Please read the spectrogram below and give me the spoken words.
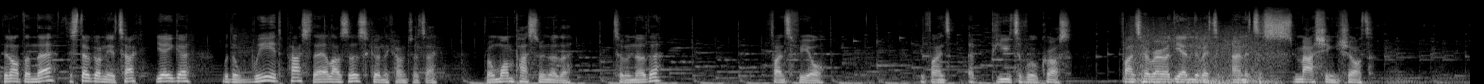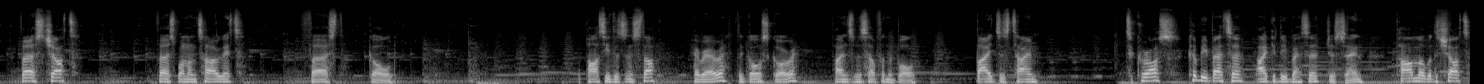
They're not done there, they're still going the attack. Jaeger with a weird pass there allows us to go in the counter-attack. From one pass to another, to another, finds Fior, who finds a beautiful cross. finds Herrera at the end of it, and it's a smashing shot. First shot, first one on target, first goal. The party doesn't stop. Herrera, the goal scorer, finds himself on the ball. Bides his time. To cross, could be better, I could do better, just saying. Palmer with a shot,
